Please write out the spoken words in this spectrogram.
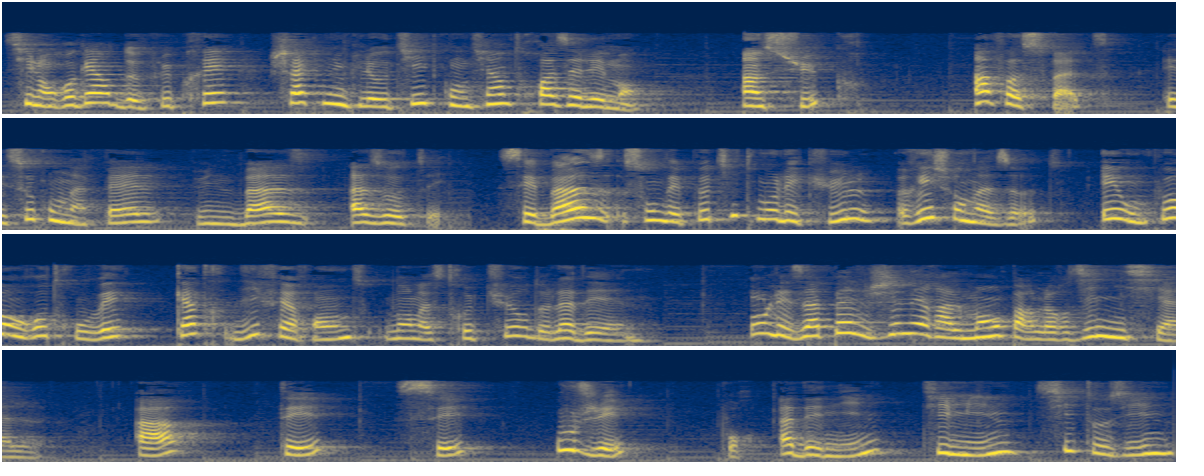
Si l'on regarde de plus près, chaque nucléotide contient trois éléments, un sucre, un phosphate et ce qu'on appelle une base azotée. Ces bases sont des petites molécules riches en azote et on peut en retrouver quatre différentes dans la structure de l'ADN. On les appelle généralement par leurs initiales A, T, C ou G pour adénine, thymine, cytosine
